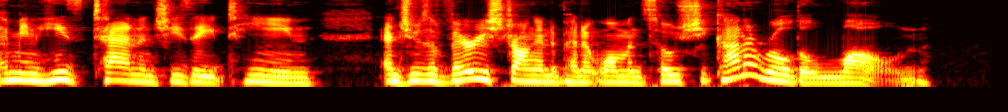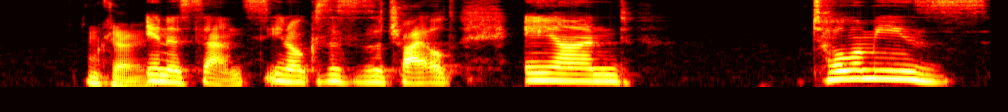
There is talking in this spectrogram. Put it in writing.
i mean he's 10 and she's 18 and she was a very strong independent woman so she kind of ruled alone okay. in a sense you know because this is a child and ptolemy's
